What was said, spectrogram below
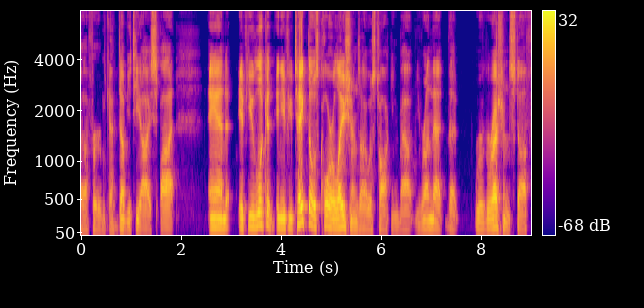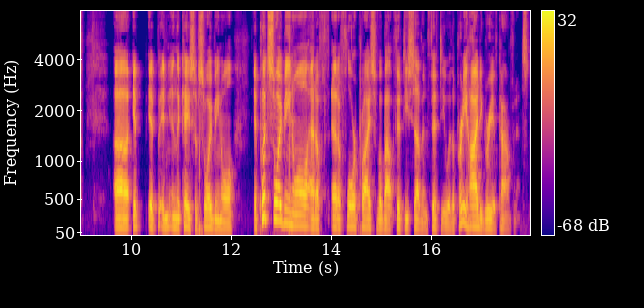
uh, for Okay. WTI spot. And if you look at and if you take those correlations I was talking about, you run that that regression stuff. Uh, it it in, in the case of soybean oil, it puts soybean oil at a at a floor price of about fifty seven fifty with a pretty high degree of confidence.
